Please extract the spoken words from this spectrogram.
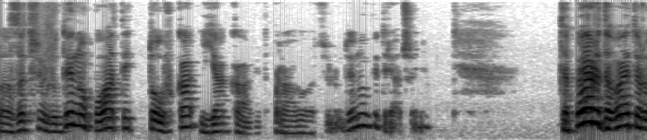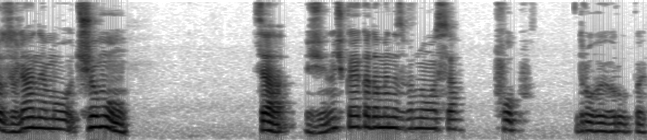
е, за цю людину платить товка, яка відправила цю людину в відрядження. Тепер давайте розглянемо, чому ця жіночка, яка до мене звернулася, ФОП другої групи,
